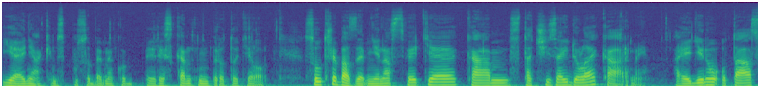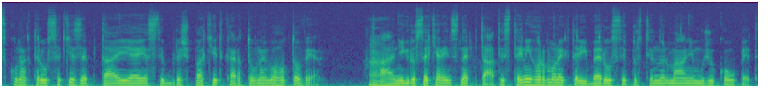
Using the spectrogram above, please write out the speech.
je nějakým způsobem jako riskantní pro to tělo. Jsou třeba země na světě, kam stačí zajít do lékárny a jedinou otázku, na kterou se tě zeptají, je, jestli budeš platit kartou nebo hotově. Hmm. A nikdo se tě nic neptá. Ty stejné hormony, které beru, si prostě normálně můžu koupit.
